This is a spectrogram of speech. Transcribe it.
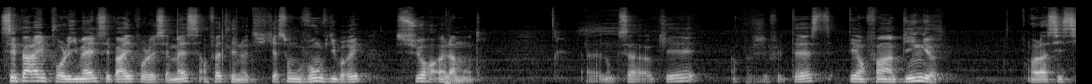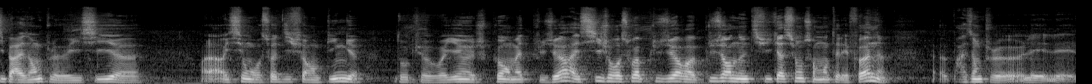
C'est pareil pour l'email, c'est pareil pour le SMS. En fait, les notifications vont vibrer sur la montre. donc ça, ok. J'ai fait le test. Et enfin un ping. Voilà, c'est ici par exemple, ici, voilà, ici on reçoit différents pings. Donc vous voyez, je peux en mettre plusieurs. Et si je reçois plusieurs, notifications sur mon téléphone, euh, par exemple les,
